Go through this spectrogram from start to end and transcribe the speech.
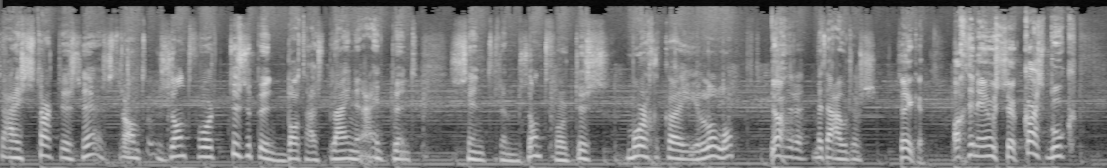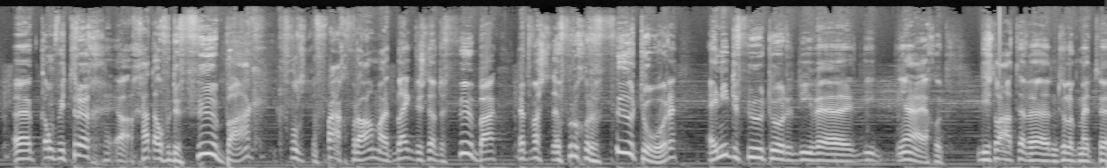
Hij start dus, hè, strand Zandvoort, tussenpunt Badhuisplein en eindpunt Centrum Zandvoort. Dus morgen kan je je lol op, kinderen met de ouders. Zeker. 18 eeuwse kastboek eh, komt weer terug. Ja, gaat over de vuurbaak. Ik vond het een vaag verhaal, maar het blijkt dus dat de vuurbaak... dat was de vroegere vuurtoren. En niet de vuurtoren die we... Die, ja, ja, goed. Die is later eh, natuurlijk met, eh,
